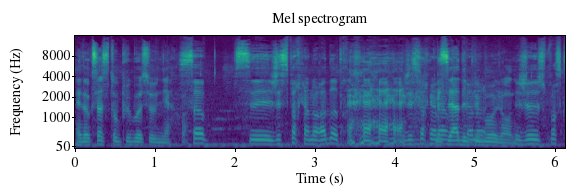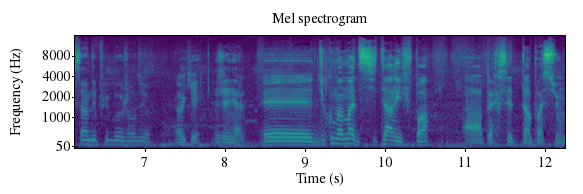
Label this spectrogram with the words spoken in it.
Et donc ça c'est ton plus beau souvenir. quoi. Ça. J'espère qu'il y en aura d'autres. J'espère qu'il y en Mais a- c'est un des plus beaux aujourd'hui. Je, je pense que c'est un des plus beaux aujourd'hui. ouais. Ok, génial. Et du coup, Mamad, si t'arrives pas à percer de ta passion,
